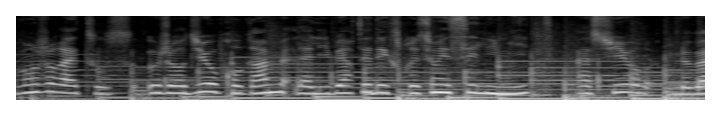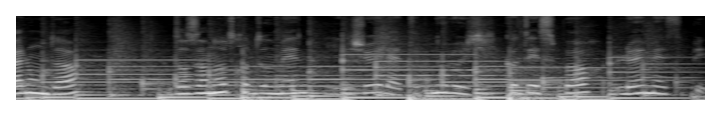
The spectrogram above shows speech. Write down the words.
Bonjour à tous. Aujourd'hui au programme La liberté d'expression et ses limites, à suivre le ballon d'or. Dans un autre domaine, les jeux et la technologie. Côté sport, le MSB.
